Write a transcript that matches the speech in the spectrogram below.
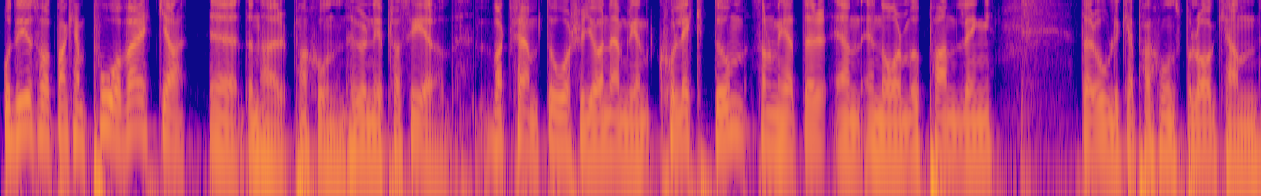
och det är ju så att man kan påverka eh, den här pensionen, hur den är placerad. Vart femte år så gör nämligen Collectum, som de heter, en enorm upphandling där olika pensionsbolag kan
